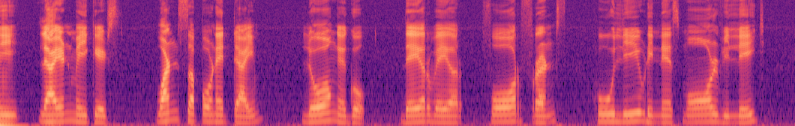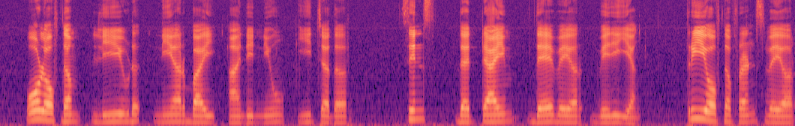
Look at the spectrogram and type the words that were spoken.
The Lion Makers. Once upon a time, long ago, there were four friends who lived in a small village. All of them lived nearby and knew each other since the time they were very young. Three of the friends were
